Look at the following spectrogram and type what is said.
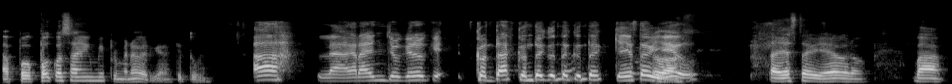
a po- pocos saben mi primera verguera que tuve. Ah, la gran, yo creo que. Contá, contá, contá, contá, que hay este Va. video. Ahí está video, bro. Va,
